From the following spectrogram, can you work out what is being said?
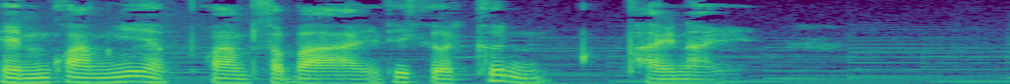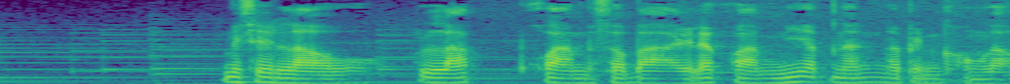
เห็นความเงียบความสบายที่เกิดขึ้นภายใน ไม่ใช่เรารับความสบายและความเงียบนั้นมาเป็นของเรา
